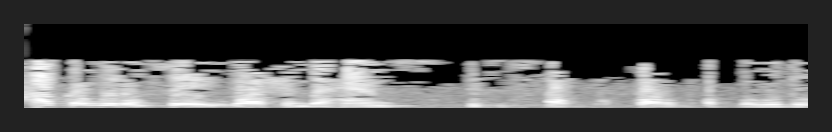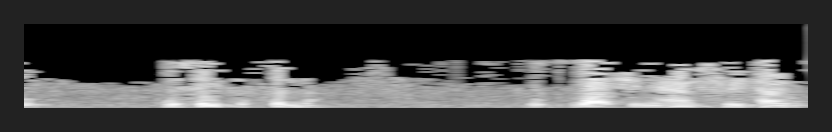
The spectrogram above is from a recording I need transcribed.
How come we don't say washing the hands is a part of the wudu? We say it's a sunnah. Washing your hands three times.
